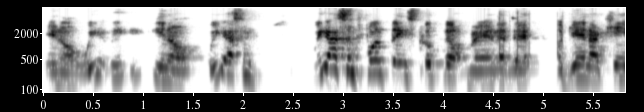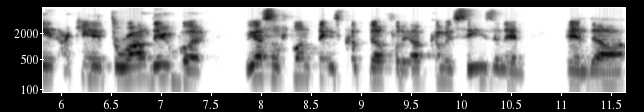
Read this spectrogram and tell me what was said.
you know we, we you know we got some we got some fun things cooked up, man. That, that again I can't I can't throw out there, but we got some fun things cooked up for the upcoming season, and and uh,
